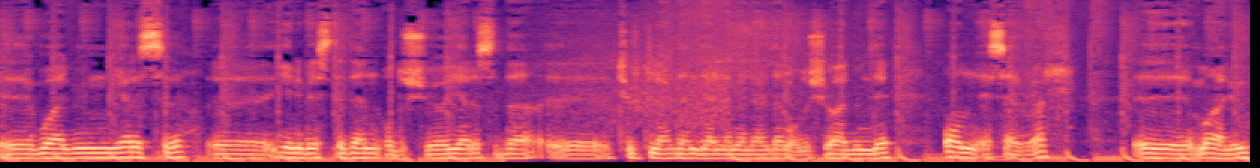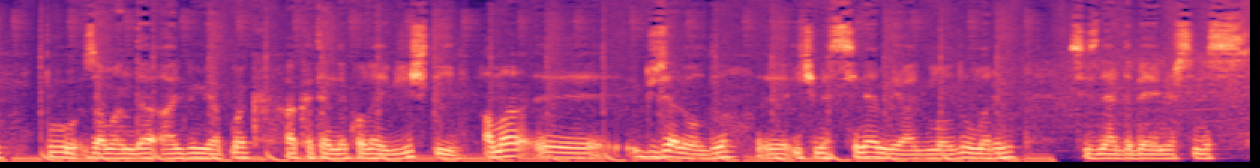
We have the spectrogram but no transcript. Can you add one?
Ee, bu albümün yarısı e, yeni besteden oluşuyor, yarısı da e, türkülerden, derlemelerden oluşuyor. Albümde 10 eser var. Ee, malum bu zamanda albüm yapmak hakikaten de kolay bir iş değil. Ama e, güzel oldu. E, içime sinen bir albüm oldu. Umarım sizler de beğenirsiniz.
